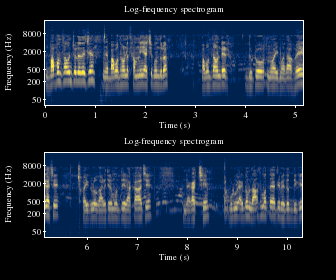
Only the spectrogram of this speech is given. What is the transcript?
বাপন সাউন্ড চলে এসেছে বাপন সাউন্ডের সামনেই আছে বন্ধুরা বাপন সাউন্ডের দুটো নয় মাথা হয়ে গেছে ছয়গুলো গাড়িতে মধ্যে রাখা আছে দেখাচ্ছে পুরো একদম লাস্ট মাথায় আছে ভেতর দিকে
